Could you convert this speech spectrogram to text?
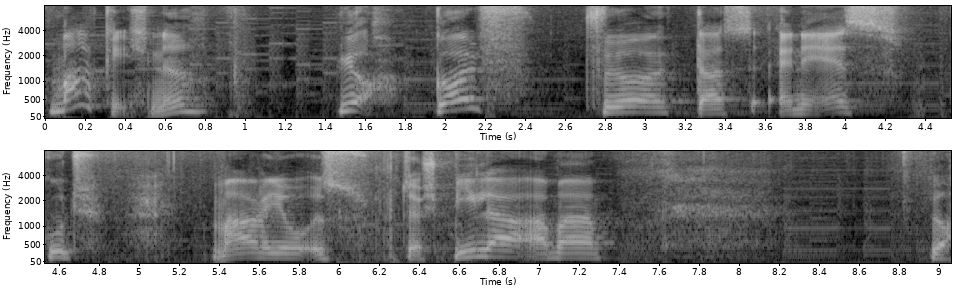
mag ich, ne? Ja, Golf für das NES. Gut, Mario ist der Spieler, aber ja,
